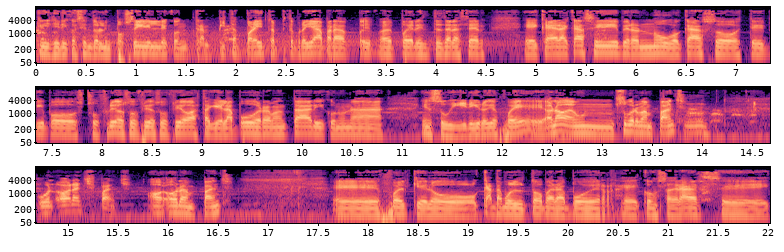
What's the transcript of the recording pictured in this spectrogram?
Jericho haciendo lo imposible con trampitas por ahí, trampitas por allá para poder poder intentar hacer eh, caer a Cassidy, pero no hubo caso. Este tipo sufrió, sufrió, sufrió hasta que la pudo remontar y con una en su guiri creo que fue, o no, un Superman Punch, Un, un Orange Punch. O- Orange Punch, eh, fue el que lo catapultó para poder eh, consagrarse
